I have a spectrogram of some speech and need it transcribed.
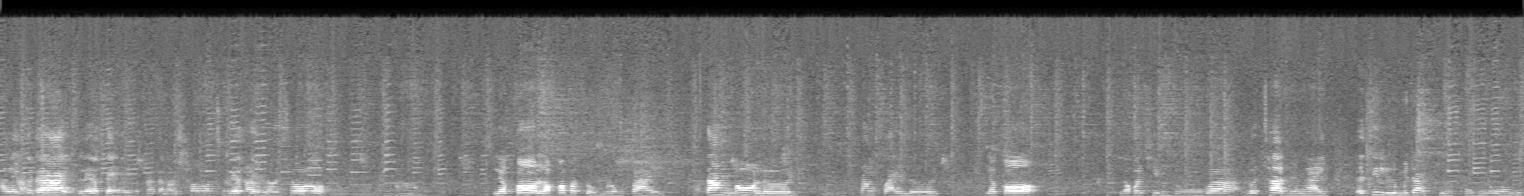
อะไรก็ได้ แล้วแต่แล้วแต่เราชอบใช่ไหมแล้วคะแต่เราชอบอ่า แล้วก็เราก็ผสมลงไป ตั้งหม้อเลย ตั้งไฟเลย แล้วก็เราก็ชิมดูว่ารสชาติยังไง แต่ที่ลืมไม่ได้คือผงนัวนี่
